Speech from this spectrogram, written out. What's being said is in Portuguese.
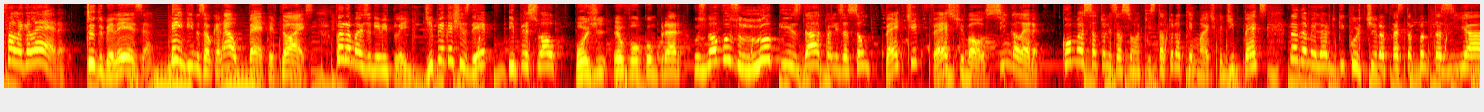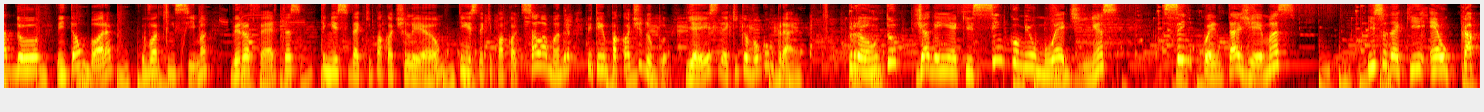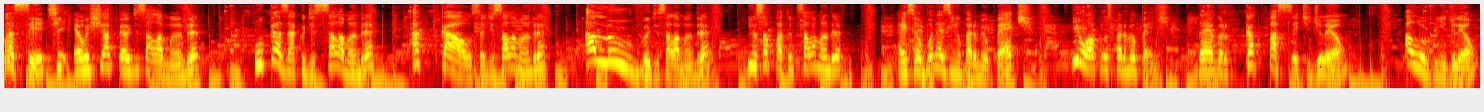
Fala galera, tudo beleza? Bem-vindos ao canal Peter Toys para mais um gameplay de PKXD e pessoal, hoje eu vou comprar os novos looks da atualização Pet Festival. Sim galera, como essa atualização aqui está toda temática de pets, nada melhor do que curtir a festa fantasiado. Então bora, eu vou aqui em cima ver ofertas. Tem esse daqui pacote leão, tem esse daqui pacote salamandra e tem o pacote duplo. E é esse daqui que eu vou comprar. Pronto, já ganhei aqui 5 mil moedinhas, 50 gemas. Isso daqui é o capacete, é o chapéu de salamandra, o casaco de salamandra, a calça de salamandra, a luva de salamandra e o sapato de salamandra. Esse é o bonezinho para o meu pet e o óculos para o meu pet. Daí agora o capacete de leão, a luvinha de leão,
